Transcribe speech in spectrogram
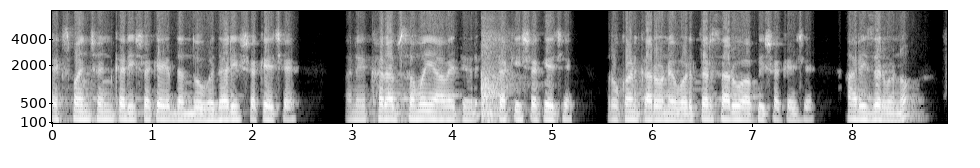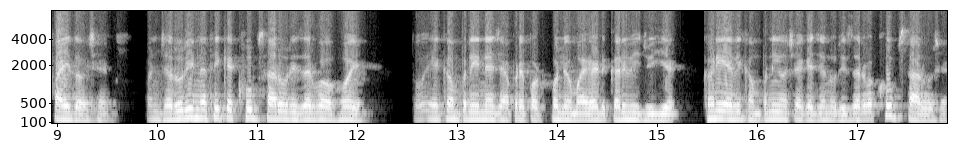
એક્સપાન્શન કરી શકે, ધંધો વધારી શકે છે અને ખરાબ સમય આવે ત્યારે ટકી શકે છે. રોકાણકારોને વળતર સારું આપી શકે છે. આ રિઝર્વનો ફાયદો છે. પણ જરૂરી નથી કે ખૂબ સારું રિઝર્વ હોય તો એ કંપનીને જ આપણે પોર્ટફોલિયોમાં એડ કરવી જોઈએ. ઘણી એવી કંપનીઓ છે કે જેનું રિઝર્વ ખૂબ સારું છે.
